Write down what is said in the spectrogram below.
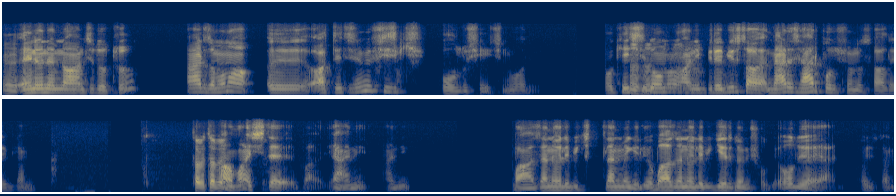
e, en önemli antidotu her zaman e, atletizm ve fizik oldu şey için Warriors. OKC de onu hani birebir sağ neredeyse her pozisyonda sağlayabilen. Tabii tabii. Ama işte yani hani bazen öyle bir kitlenme geliyor. Bazen öyle bir geri dönüş oluyor. Oluyor yani. O yüzden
